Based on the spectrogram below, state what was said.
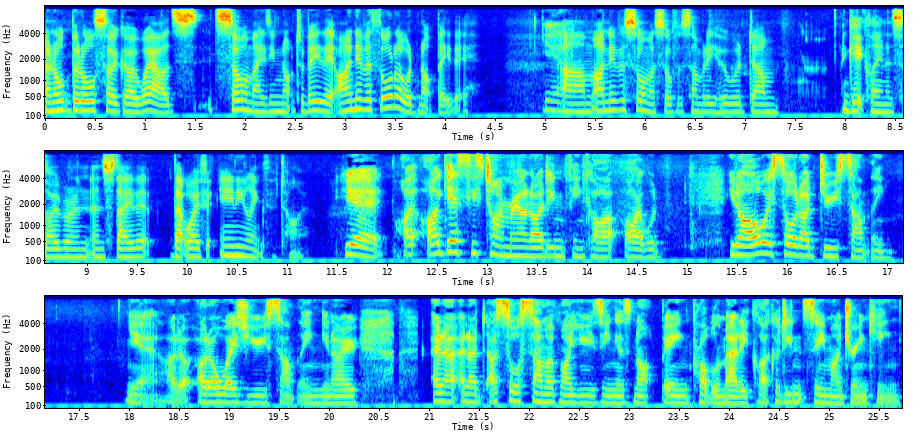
And but also go, wow, it's it's so amazing not to be there. I never thought I would not be there. Yeah. Um, I never saw myself as somebody who would um, get clean and sober and, and stay that, that way for any length of time. Yeah, I, I guess this time around I didn't think I, I would, you know, I always thought I'd do something. Yeah, I'd, I'd always use something, you know, and I, and I, I saw some of my using as not being problematic. Like I didn't see my drinking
